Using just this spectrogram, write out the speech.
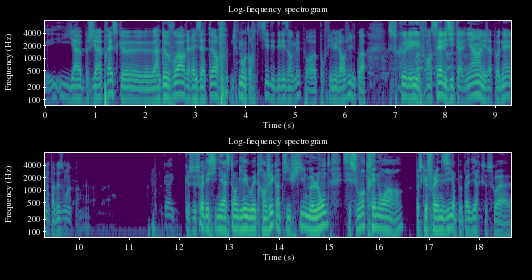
Il y a, je dirais presque, euh, un devoir des réalisateurs du monde entier d'aider les Anglais pour, euh, pour filmer leur ville, quoi. Ce que les Français, les Italiens, les Japonais n'ont pas besoin, quoi. En tout cas, que ce soit des cinéastes anglais ou étrangers, quand ils filment Londres, c'est souvent très noir. hein. Parce que Frenzy, on peut pas dire que ce soit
